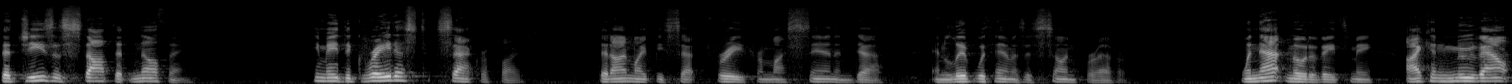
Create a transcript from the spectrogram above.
that Jesus stopped at nothing. He made the greatest sacrifice that I might be set free from my sin and death and live with Him as His Son forever. When that motivates me, I can move out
